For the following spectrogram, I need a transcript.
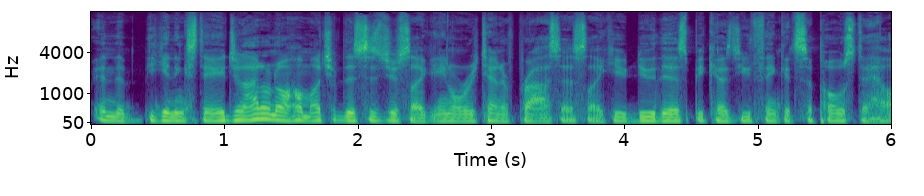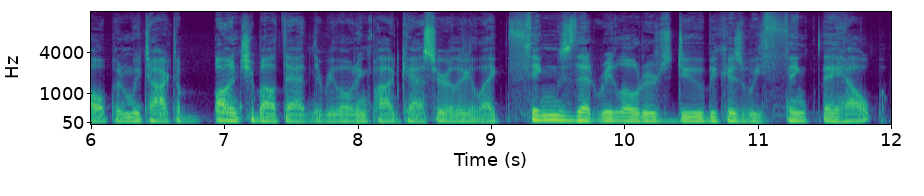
in the beginning stage, and I don't know how much of this is just like anal retentive process. Like you do this because you think it's supposed to help. And we talked a bunch about that in the reloading podcast earlier, like things that reloaders do because we think they help.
